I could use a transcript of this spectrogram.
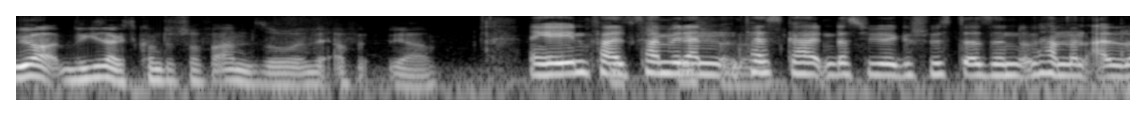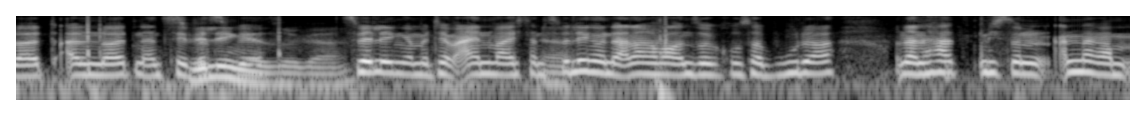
Ja, wie gesagt, es kommt drauf an. So, auf, ja. Naja, jedenfalls haben wir dann Gespräch festgehalten, dass wir Geschwister sind und haben dann alle Leute, allen Leuten erzählt, Zwillinge dass wir sogar. Zwillinge. Mit dem einen war ich dann Ja. Zwillinge und der andere war unser großer Bruder. Und dann hat mich so ein anderer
